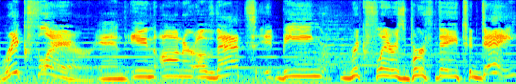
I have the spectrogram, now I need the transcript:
Ric Flair. And in honor of that, it being Ric Flair's birthday today,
